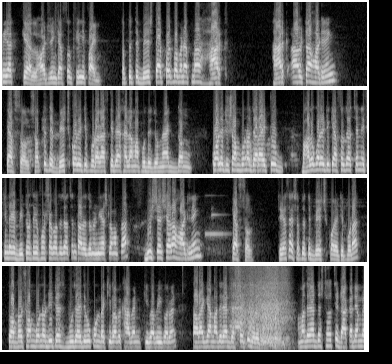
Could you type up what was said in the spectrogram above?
miracle whitening capsule Philippine সবচেয়ে বেস্ট তারপরে পাবেন আপনার হার্ক হার্ক আলট্রা হোয়াইটেনিং ক্যাপসুল সবচেয়ে বেস্ট কোয়ালিটি প্রোডাক্ট আজকে দেখাইলাম আপনাদের জন্য। একদম কোয়ালিটি সম্পূর্ণ। যারা একটু ভালো কোয়ালিটি ক্যাপসুল যাচ্ছেন স্কিনটাকে ভিতর থেকে ফর্সা করতে যাচ্ছেন, তাদের জন্য নিয়ে আসলাম আপনার বিশ্বের সেরা হোয়াইটেনিং ক্যাপসুল ঠিক আছে? সবচেয়ে বেস্ট কোয়ালিটি প্রোডাক্ট তো আপনার সম্পূর্ণ ডিটেলস বুঝাই দেবো কোনটা কীভাবে খাবেন কীভাবে ই করবেন। তার আগে আমাদের অ্যাড্রেসটা একটু বলে দিই। আমাদের অ্যাড্রেসটা হচ্ছে Dhaka Demra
